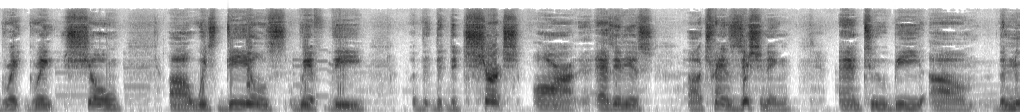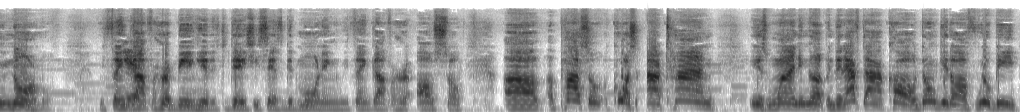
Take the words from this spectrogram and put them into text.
great, great show, uh, which deals with the the, the, church are as it is uh, transitioning and to be um, the new normal. We thank yeah. God for her being here today. She says good morning. We thank God for her also. Uh, Apostle, of course, our time is winding up. And then after our call, don't get off. We'll be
